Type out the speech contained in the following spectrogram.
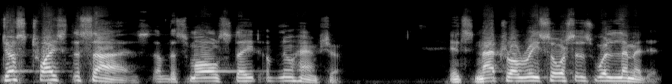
just twice the size of the small state of New Hampshire. Its natural resources were limited,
